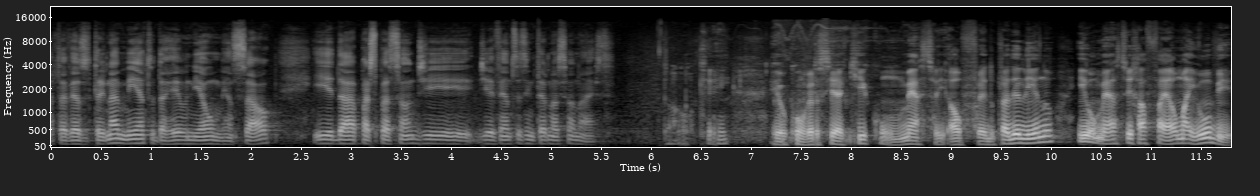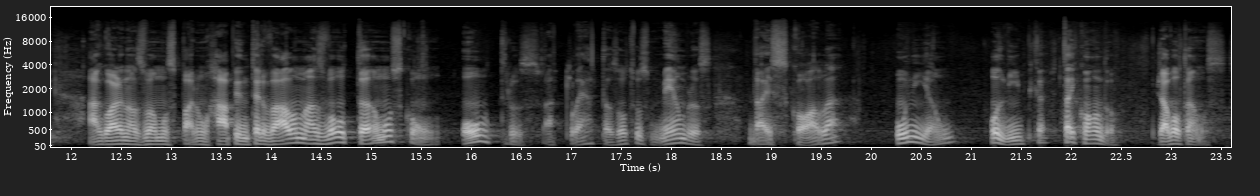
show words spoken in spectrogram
através do treinamento, da reunião mensal e da participação de, de eventos internacionais. Tá, ok. Eu conversei aqui com o mestre Alfredo Pradelino e o mestre Rafael Mayubi, Agora nós vamos para um rápido intervalo, mas voltamos com outros atletas, outros membros da Escola União Olímpica de Taekwondo. Já voltamos.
